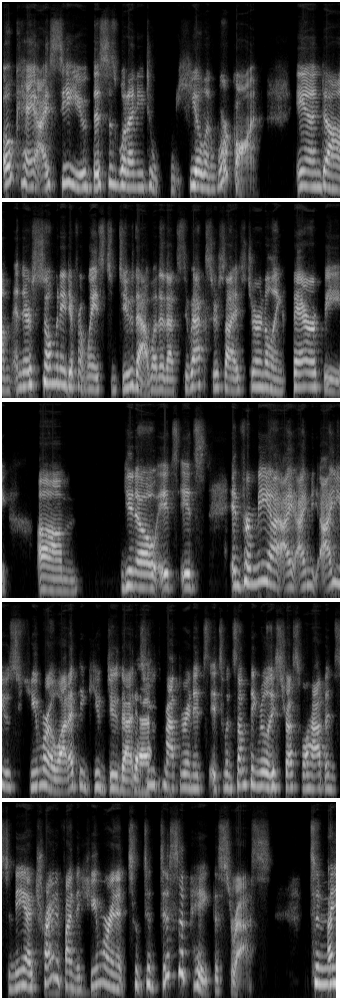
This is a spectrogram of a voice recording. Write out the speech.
okay, I see you. This is what I need to heal and work on. And um, and there's so many different ways to do that, whether that's through exercise, journaling, therapy, um, you know it's it's and for me I, I i use humor a lot i think you do that yeah. too catherine it's it's when something really stressful happens to me i try to find the humor in it to, to dissipate the stress to me and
